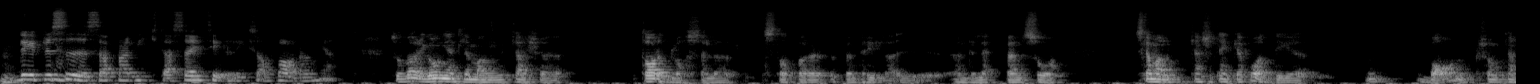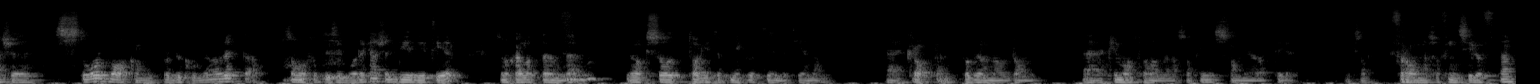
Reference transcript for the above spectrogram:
Mm. Det är precis att man riktar sig till liksom barn och unga. Så varje gång egentligen man kanske tar ett bloss eller stoppar upp en prilla i, under läppen så ska man kanske tänka på att det är barn som kanske står bakom produktionen av detta. Som har fått i sig både kanske DDT som Charlotta nämnde men också tagit upp nikotinet genom eh, kroppen på grund av de Eh, klimatförhållandena som finns som gör att det liksom förångas och finns i luften.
